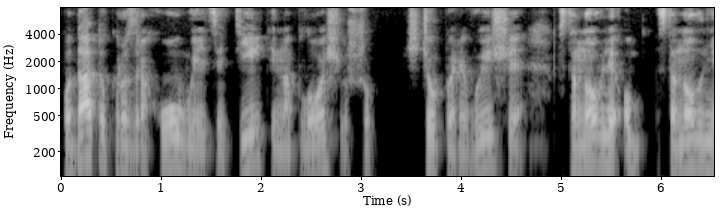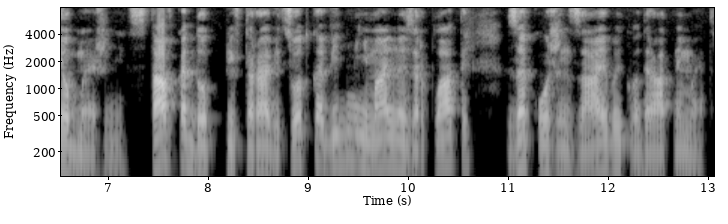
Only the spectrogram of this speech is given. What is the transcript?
Податок розраховується тільки на площу, що, що перевищує встановлені, обмеження. Ставка до 1,5% від мінімальної зарплати за кожен зайвий квадратний метр.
